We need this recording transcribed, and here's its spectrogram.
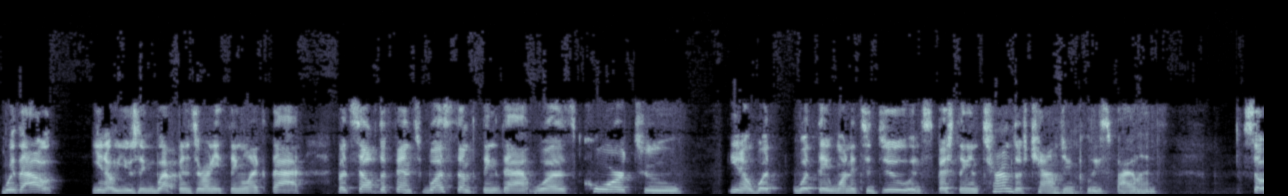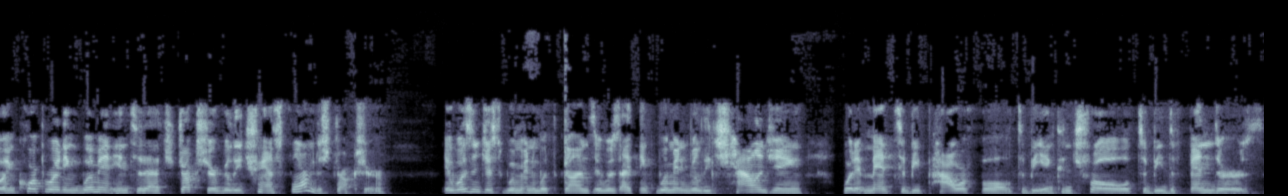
without, you know, using weapons or anything like that. But self-defense was something that was core to, you know, what, what they wanted to do, especially in terms of challenging police violence. So incorporating women into that structure really transformed the structure. It wasn't just women with guns. It was, I think, women really challenging what it meant to be powerful, to be in control, to be defenders.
